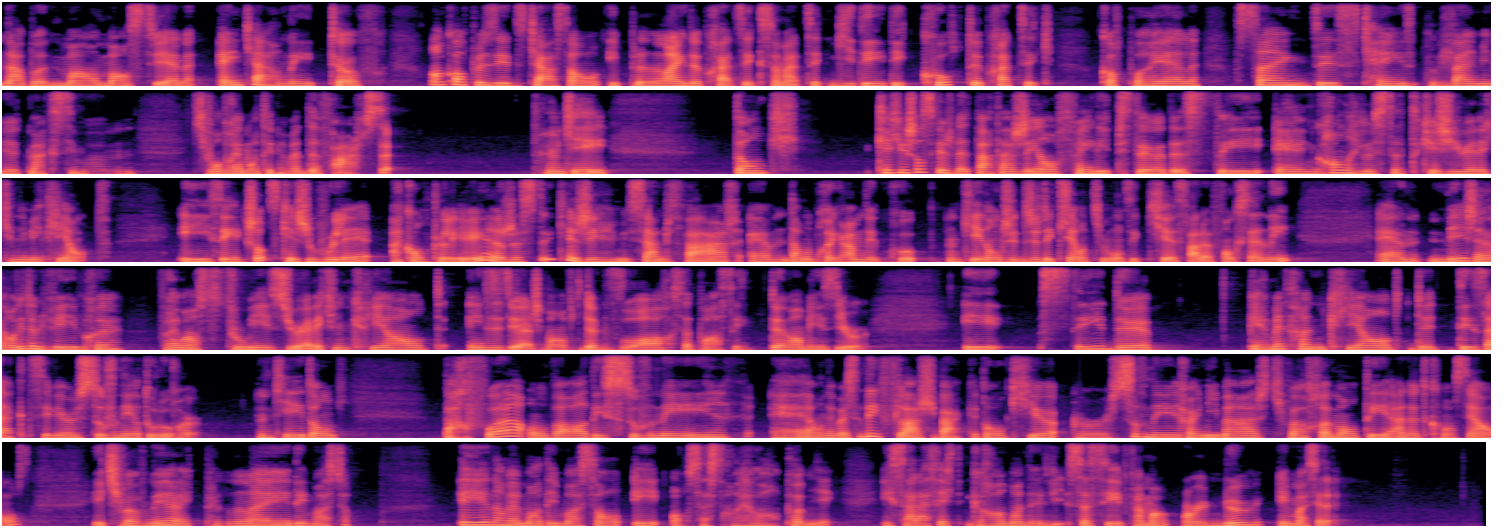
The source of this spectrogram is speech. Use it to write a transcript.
abonnement mensuel incarné t'offre encore plus d'éducation et plein de pratiques somatiques guidées, des courtes pratiques corporelles, 5, 10, 15, 20 minutes maximum, qui vont vraiment te permettre de faire ça. OK? Donc, quelque chose que je voulais te partager en fin d'épisode, c'est une grande réussite que j'ai eue avec une de mes clientes. Et c'est quelque chose que je voulais accomplir. Je sais que j'ai réussi à le faire euh, dans mon programme de groupe. OK? Donc, j'ai déjà des clients qui m'ont dit que ça a fonctionné. Euh, mais j'avais envie de le vivre vraiment sous mes yeux avec une cliente individuelle. J'avais envie de le voir se passer devant mes yeux. Et c'est de permettre à une cliente de désactiver un souvenir douloureux. OK? Donc, parfois, on va avoir des souvenirs, euh, on appelle ça des flashbacks. Donc, il y a un souvenir, une image qui va remonter à notre conscience et qui va venir avec plein d'émotions. Énormément d'émotions et on se sent vraiment pas bien. Et ça l'affecte grandement notre vie. Ça, c'est vraiment un nœud émotionnel.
